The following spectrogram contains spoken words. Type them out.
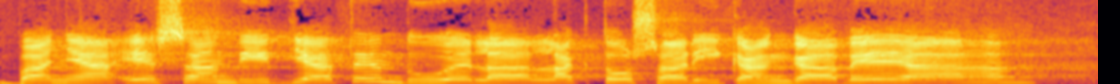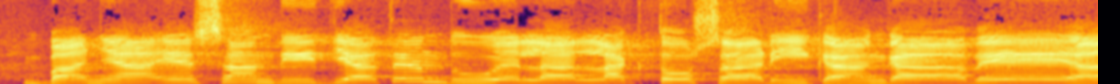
baina esan dit jaten duela laktosarik angabea. Baina esan dit jaten duela laktosarik angabea.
